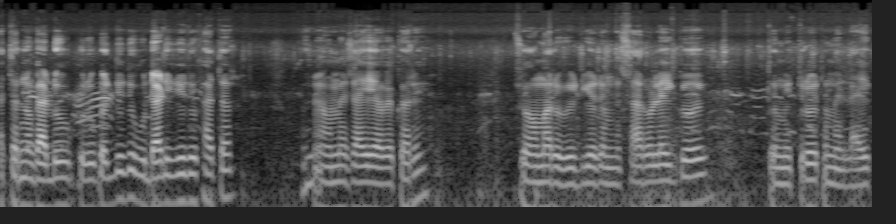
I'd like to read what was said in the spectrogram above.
ખાતરનું ગાડું પૂરું કરી દીધું, ઉડાડી દીધું ખાતર. અને અમે જઈએ હવે ઘરે. જો અમારો વીડિયો તમને સારો લાગ્યો હોય, તો મિત્રો તમે લાઈક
